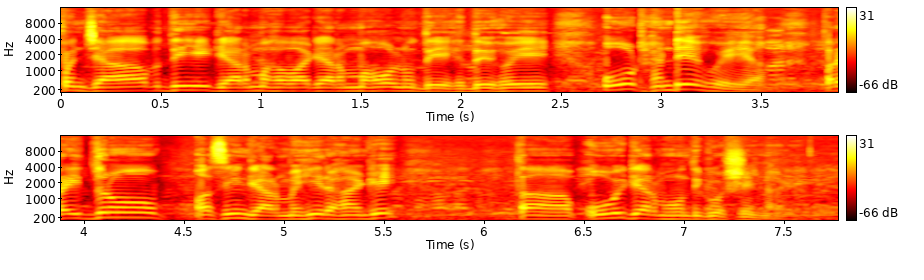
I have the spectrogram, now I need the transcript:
ਪੰਜਾਬ ਦੀ ਜਰਮ ਹਵਾ ਜਰਮ ਮਾਹੌਲ ਨੂੰ ਦੇਖਦੇ ਹੋਏ ਉਹ ਠੰਡੇ ਹੋਏ ਆ। ਪਰ ਇਧਰੋਂ ਅਸੀਂ ਜਰਮ ਹੀ ਰਹਾਂਗੇ, ਤਾਂ ਉਹ ਵੀ ਜਰਮ ਹੋਣ ਦੀ ਕੋਸ਼ਿਸ਼ ਨਾ ਕਰੇ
